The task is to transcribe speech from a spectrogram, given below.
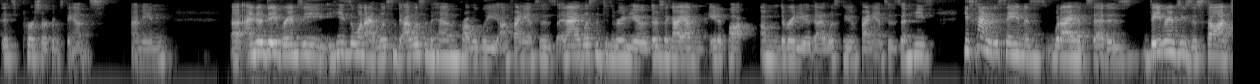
it's per circumstance. I mean, uh, I know Dave Ramsey. He's the one I listened to. I listened to him probably on finances, and I listened to the radio. There's a guy on eight o'clock on the radio that I listen to in finances, and he's he's kind of the same as what I had said. Is Dave Ramsey's a staunch.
